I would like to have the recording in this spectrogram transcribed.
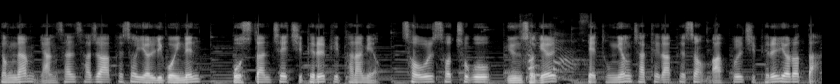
경남 양산 사저 앞에서 열리고 있는 보수단체 집회를 비판하며 서울 서초구 윤석열 대통령 자택 앞에서 맞불 집회를 열었다.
